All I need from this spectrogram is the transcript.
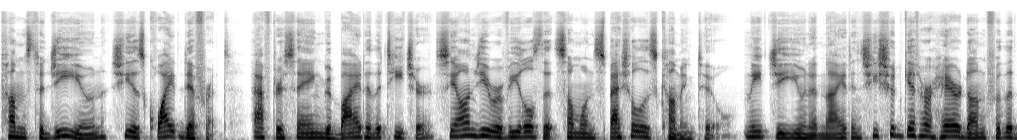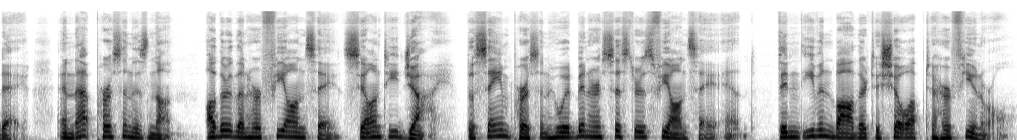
comes to Ji-yoon, she is quite different. After saying goodbye to the teacher, Seonji reveals that someone special is coming to meet Ji-yoon at night and she should get her hair done for the day, and that person is none other than her fiancé, Seonti Jai, the same person who had been her sister's fiancé and didn't even bother to show up to her funeral.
